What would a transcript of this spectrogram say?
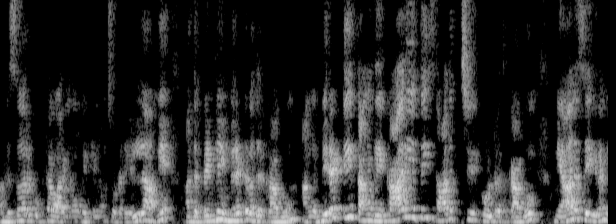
அந்த சாரை கூப்பிட்டா வரணும் வைக்கணும்னு சொல்றது எல்லாமே அந்த பெண்ணை மிரட்டுவதற்காகவும் அங்க மிரட்டி தன்னுடைய காரியத்தை சாதிச்சு கொள்றதுக்காகவும் ஞானசேகரன்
